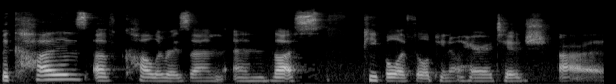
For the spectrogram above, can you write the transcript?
because of colorism and thus people of Filipino heritage uh,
